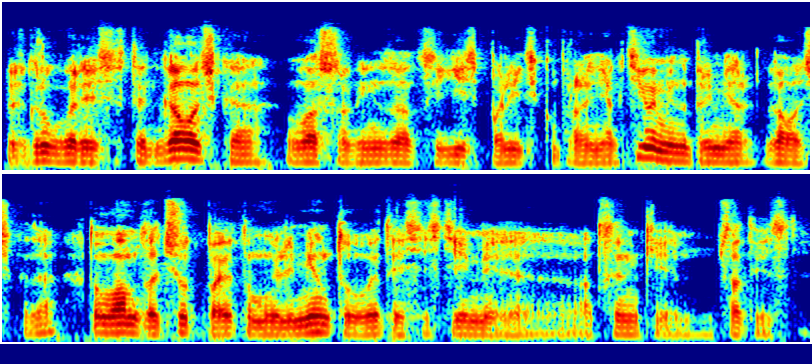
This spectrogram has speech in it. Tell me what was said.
То есть, грубо говоря, если стоит галочка, в вашей организации есть политика управления активами, например, галочка, да, то вам зачет по этому элементу в этой системе э, оценки соответствия.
